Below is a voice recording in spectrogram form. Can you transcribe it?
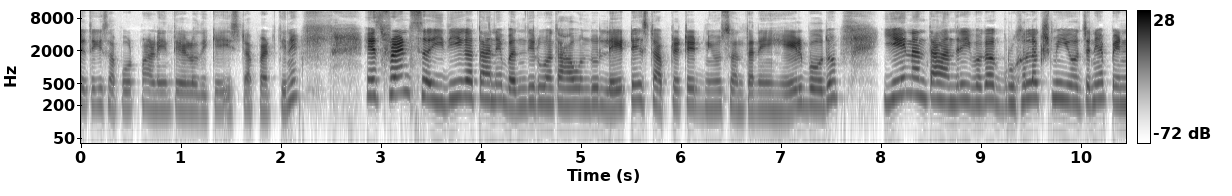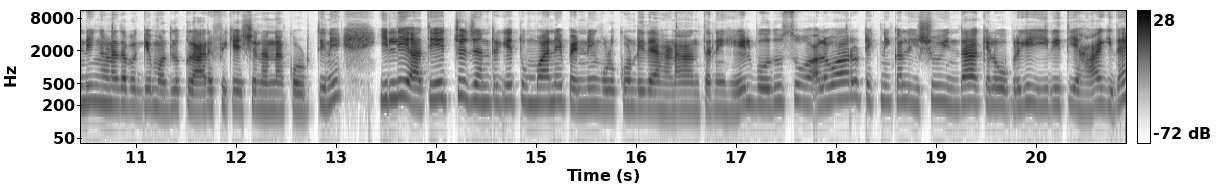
ಜೊತೆಗೆ ಸಪೋರ್ಟ್ ಮಾಡಿ ಅಂತ ಹೇಳೋದಕ್ಕೆ ಇಷ್ಟಪಡ್ತೀನಿ. ಎಸ್ ಫ್ರೆಂಡ್ಸ್ ಇದೀಗ ತಾನೇ ಬಂದಿರುವಂತಹ ಒಂದು ಲೇಟೆಸ್ಟ್ ಅಪ್ಡೇಟೆಡ್ ನ್ಯೂಸ್ ಅಂತಲೇ ಹೇಳ್ಬೋದು. ಏನಂತ ಅಂದರೆ ಇವಾಗ ಗೃಹಲಕ್ಷ್ಮಿ ಯೋಜನೆಯ ಪೆಂಡಿಂಗ್ ಹಣದ ಬಗ್ಗೆ ಮೊದಲು ಕ್ಲಾರಿಫಿಕೇಷನನ್ನು ಕೊಡ್ತೀನಿ. ಇಲ್ಲಿ ಅತಿ ಹೆಚ್ಚು ಜನರಿಗೆ ತುಂಬಾ ಪೆಂಡಿಂಗ್ ಉಳ್ಕೊಂಡಿದೆ ಹಣ ಅಂತಲೇ ಹೇಳ್ಬೋದು. ಸೊ, ಹಲವಾರು ಟೆಕ್ನಿಕಲ್ ಇಶ್ಯೂ ಇಂದ ಕೆಲವೊಬ್ಬರಿಗೆ ಈ ರೀತಿ ಆಗಿದೆ.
